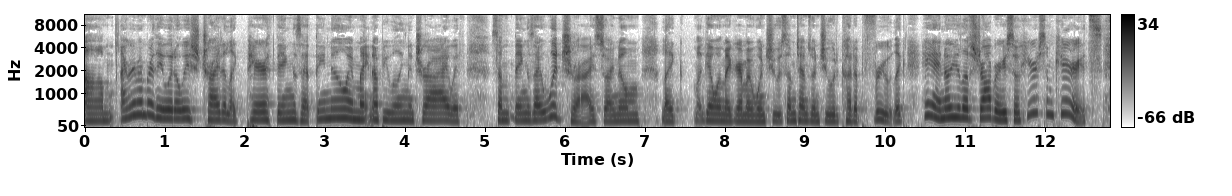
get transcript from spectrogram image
Um, I remember they would always try to like pair things that they know I might not be willing to try with some things I would try. So I know like again with my grandma when she was sometimes when she would cut up fruit, like, "Hey, I know you love strawberries, so here's some carrots."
